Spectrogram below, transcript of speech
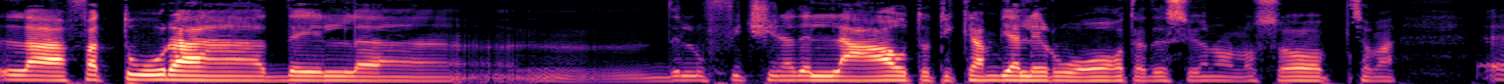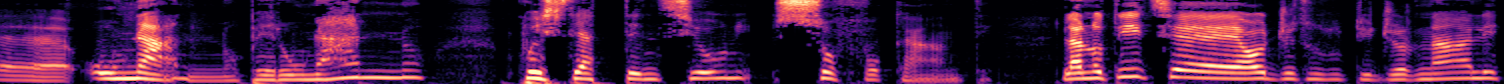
la fattura del, dell'officina dell'auto, ti cambia le ruote, adesso io non lo so, insomma, eh, un anno, per un anno, queste attenzioni soffocanti. La notizia è oggi su tutti i giornali,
